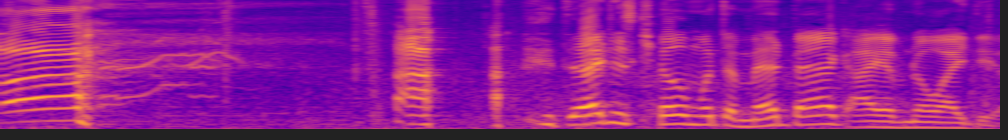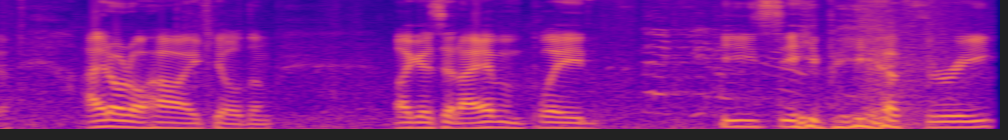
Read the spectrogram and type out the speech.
Ah! Did I just kill him with the med bag? I have no idea. I don't know how I killed him. Like I said, I haven't played PC BF3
